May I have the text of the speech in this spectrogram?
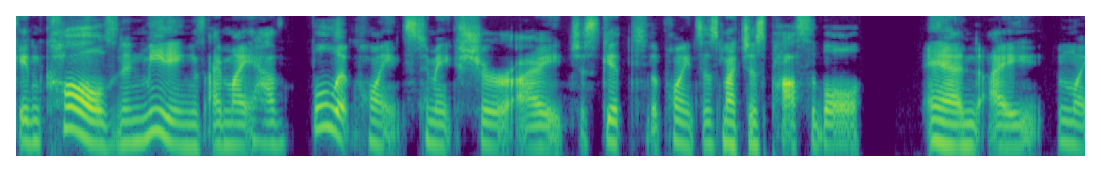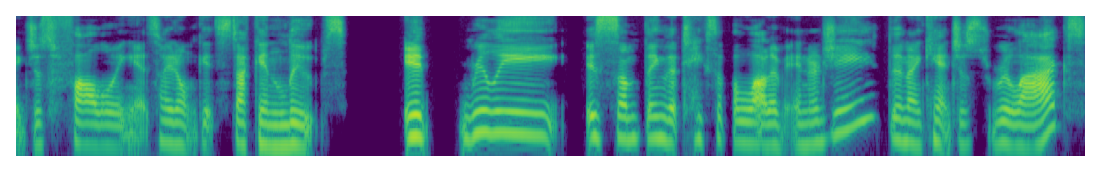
in calls and in meetings, I might have bullet points to make sure I just get to the points as much as possible. And I am like just following it so I don't get stuck in loops. It really is something that takes up a lot of energy. Then I can't just relax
